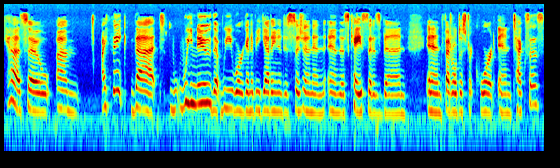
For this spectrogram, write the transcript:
Yeah. So. Um, I think that we knew that we were going to be getting a decision in, in this case that has been in federal district court in Texas.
